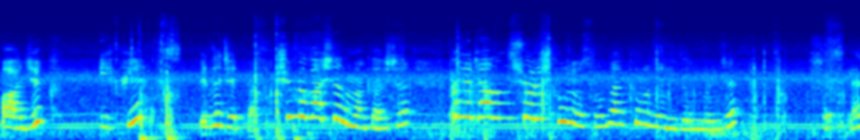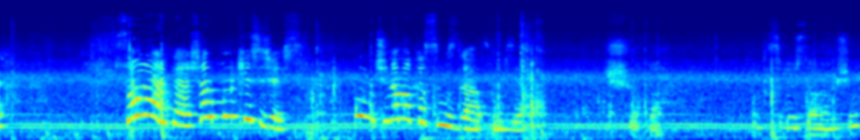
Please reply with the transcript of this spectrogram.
bağcık, ipi, bir de cetvel. Şimdi başlayalım arkadaşlar. Önce kağıdınızı şöyle kıvırıyorsunuz. Ben kıvırdım videomu önce. Şöyle. Sonra arkadaşlar bunu keseceğiz. Bunun içine makasımız lazım bize. Şurada. Makası göstermemişim.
